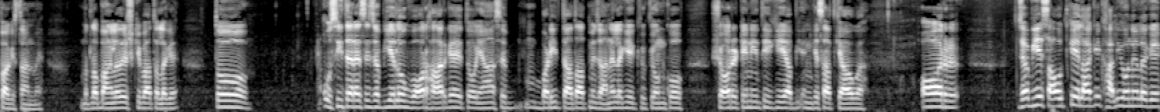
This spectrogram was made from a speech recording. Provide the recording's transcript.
पाकिस्तान में। मतलब बांग्लादेश की बात अलग है। तो उसी तरह से जब ये लोग वॉर हार गए तो यहाँ से बड़ी तादाद में जाने लगे क्योंकि उनको श्योरिटी नहीं थी कि अब इनके साथ क्या होगा। और जब ये साउथ के इलाके खाली होने लगे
